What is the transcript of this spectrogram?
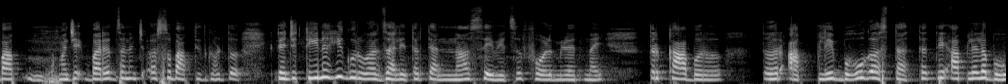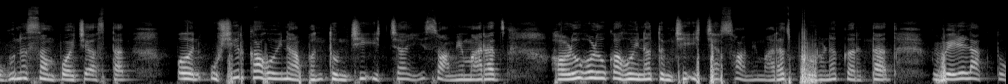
बाब म्हणजे बऱ्याच जणांच्या असं बाबतीत घडतं की त्यांचे तीनही गुरुवार झाले तर त्यांना सेवेचं फळ मिळत नाही. तर का बरं? तर आपले भोग असतात तर ते आपल्याला भोगूनच संपवायचे असतात. पण उशीर का होईना पण तुमची इच्छा ही स्वामी महाराज हळूहळू का होईना तुमची इच्छा स्वामी महाराज पूर्ण करतात. वेळ लागतो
